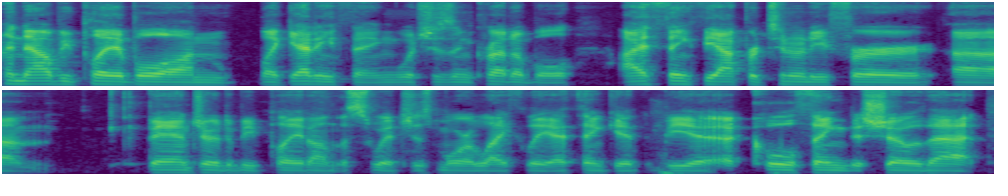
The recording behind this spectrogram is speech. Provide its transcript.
and now be playable on like anything, which is incredible. I think the opportunity for um, Banjo to be played on the Switch is more likely. I think it'd be a, a cool thing to show that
